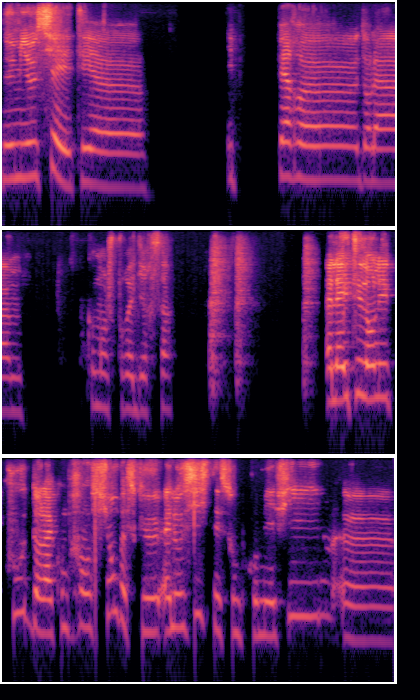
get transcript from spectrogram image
Noémie aussi a été hyper dans la, comment je pourrais dire ça? Elle a été dans l'écoute, dans la compréhension, parce que elle aussi c'était son premier film, euh,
